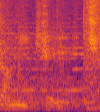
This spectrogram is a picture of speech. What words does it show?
Johnny Cage.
